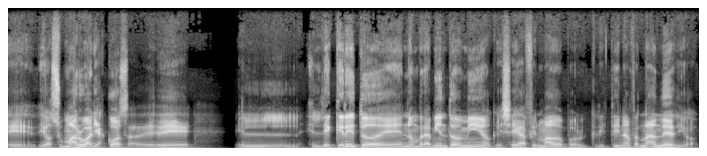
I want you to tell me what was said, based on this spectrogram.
eh, digo sumar varias cosas, desde el, el, decreto de nombramiento mío que llega firmado por Cristina Fernández, digo,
